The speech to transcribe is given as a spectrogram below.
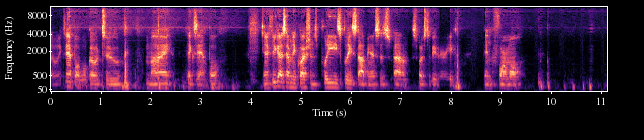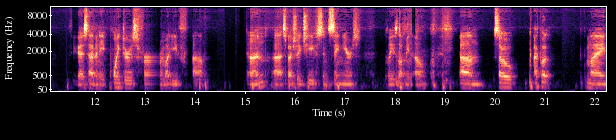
so example, we'll go to my example. And if you guys have any questions, please, please stop me. This is um, supposed to be very informal. If you guys have any pointers from what you've um, done, uh, especially chiefs and seniors, please let me know. Um, so I put my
